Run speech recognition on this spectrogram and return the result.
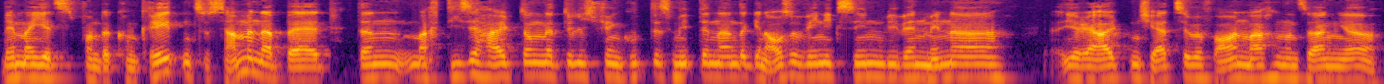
Wenn man jetzt von der konkreten Zusammenarbeit, dann macht diese Haltung natürlich für ein gutes Miteinander genauso wenig Sinn, wie wenn Männer ihre alten Scherze über Frauen machen und sagen, ja,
